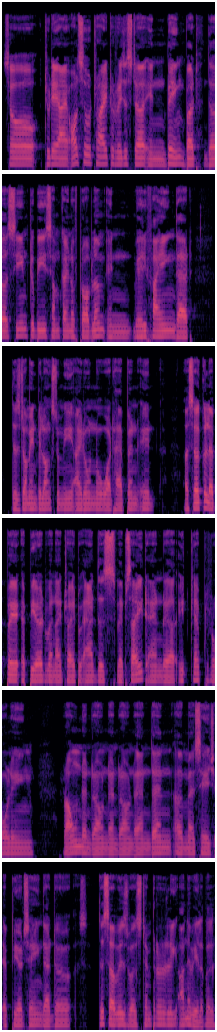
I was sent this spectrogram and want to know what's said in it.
So today I also tried to register in Bing, but there seemed to be some kind of problem in verifying that this domain belongs to me. I don't know what happened. It a circle appa- appeared when I tried to add this website, and uh, it kept rolling round and round and round. And then a message appeared saying that the this service was temporarily unavailable.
